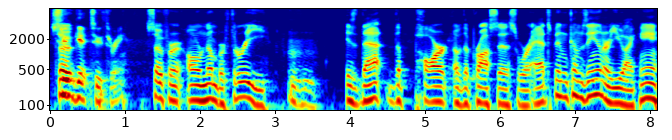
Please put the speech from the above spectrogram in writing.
So- to get to three. So for on number 3 Mm-hmm. is that the part of the process where ad spend comes in, or are you like, eh,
